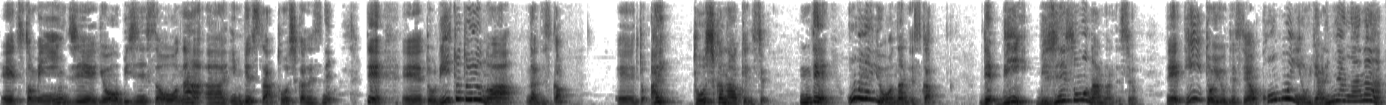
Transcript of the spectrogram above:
えー、勤め人、自営業、ビジネスオーナー、あインベスター、投資家ですね。で、えっ、ー、と、リートというのは何ですか？えっ、ー、と、I、投資家なわけですよ。で、大家業は何ですか？で、B、ビジネスオーナーなんですよ。で、E というですよ、公務員をやりながら、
